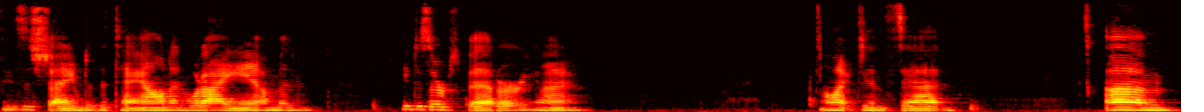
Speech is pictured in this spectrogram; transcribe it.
He's ashamed of the town and what I am, and he deserves better, you know. I like Jin's dad. Um,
